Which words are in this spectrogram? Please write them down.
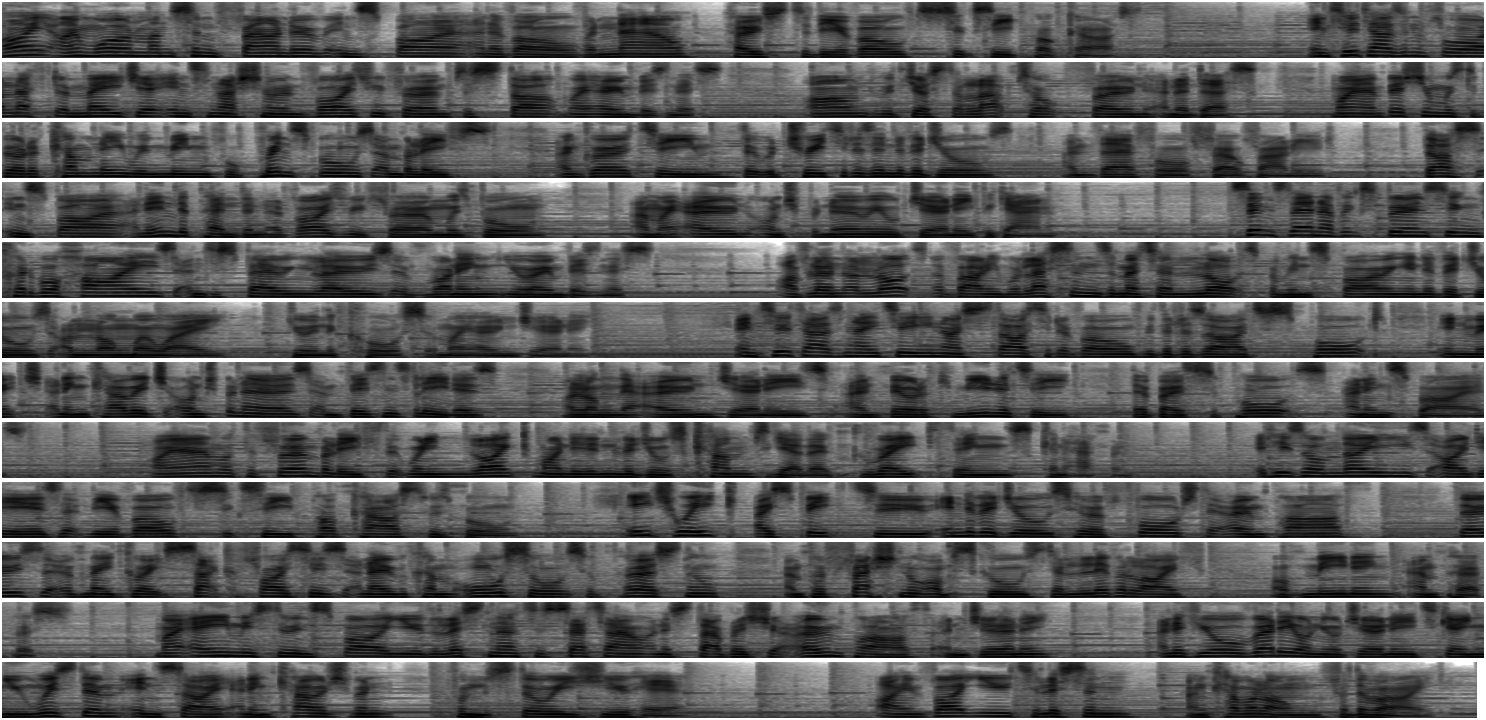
Hi, I'm Warren Munson, founder of Inspire and Evolve, and now host to the Evolve to Succeed podcast. In 2004, I left a major international advisory firm to start my own business, armed with just a laptop, phone, and a desk. My ambition was to build a company with meaningful principles and beliefs and grow a team that were treated as individuals and therefore felt valued. Thus, Inspire, an independent advisory firm, was born, and my own entrepreneurial journey began. Since then, I've experienced the incredible highs and despairing lows of running your own business. I've learned a lot of valuable lessons and met a lot of inspiring individuals along my way during the course of my own journey. In 2018, I started Evolve with a desire to support, enrich, and encourage entrepreneurs and business leaders along their own journeys and build a community that both supports and inspires. I am of the firm belief that when like minded individuals come together, great things can happen. It is on these ideas that the Evolve to Succeed podcast was born. Each week, I speak to individuals who have forged their own path, those that have made great sacrifices and overcome all sorts of personal and professional obstacles to live a life of meaning and purpose. My aim is to inspire you, the listener, to set out and establish your own path and journey. And if you're already on your journey, to gain new wisdom, insight, and encouragement from the stories you hear. I invite you to listen and come along for the ride.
